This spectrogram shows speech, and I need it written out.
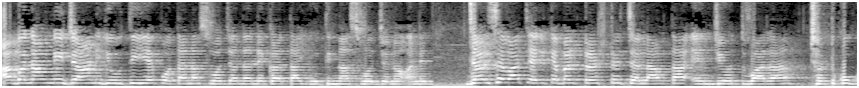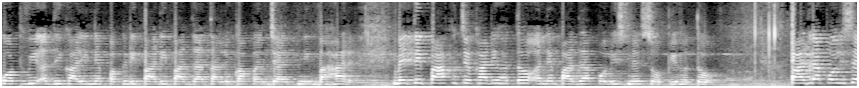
આ બનાવની જાણ યુવતીએ પોતાના સ્વજનોને કરતા યુવતીના સ્વજનો અને જનસેવા ચેરિટેબલ ટ્રસ્ટ ચલાવતા એનજીઓ દ્વારા છટકું ગોઠવી અધિકારીને પકડી પાડી પાદરા તાલુકા પંચાયતની બહાર મેથી પાક ચખાડ્યો હતો અને પાદરા પોલીસને સોંપ્યો હતો. પાદરા પોલીસે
